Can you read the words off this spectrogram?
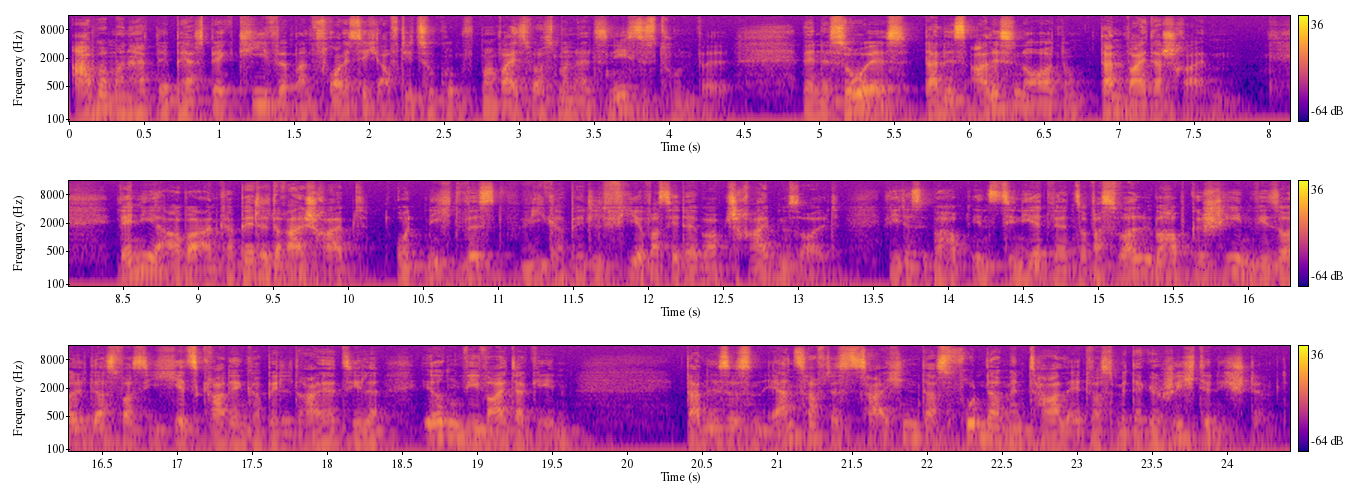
aber man hat eine Perspektive, man freut sich auf die Zukunft, man weiß, was man als nächstes tun will. Wenn es so ist, dann ist alles in Ordnung, dann weiterschreiben. Wenn ihr aber an Kapitel 3 schreibt und nicht wisst, wie Kapitel 4, was ihr da überhaupt schreiben sollt, wie das überhaupt inszeniert werden soll, was soll überhaupt geschehen, wie soll das, was ich jetzt gerade in Kapitel 3 erzähle, irgendwie weitergehen, dann ist es ein ernsthaftes Zeichen, dass fundamental etwas mit der Geschichte nicht stimmt.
